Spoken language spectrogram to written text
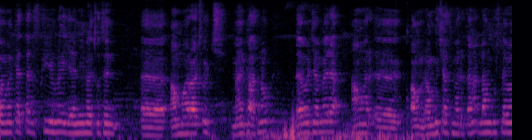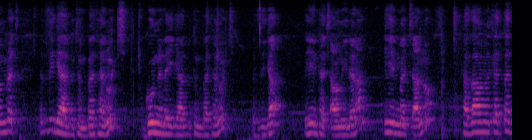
በመቀጠል screen ኡ ላይ የሚመጡትን አማራጮች መንካት ነው። ለመጀመሪያ ቋም ላንጉጅ ያስመርጠናል። ላንጉጅ ለመምረጥ እዚህ ጋር ያሉትን በተኖች ጎን ላይ ያሉትን በተኖች እዚህ ጋር ይህን ተጫኑ ይለናል። ይህን መጫን ነው። ከዛ በመቀጠል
